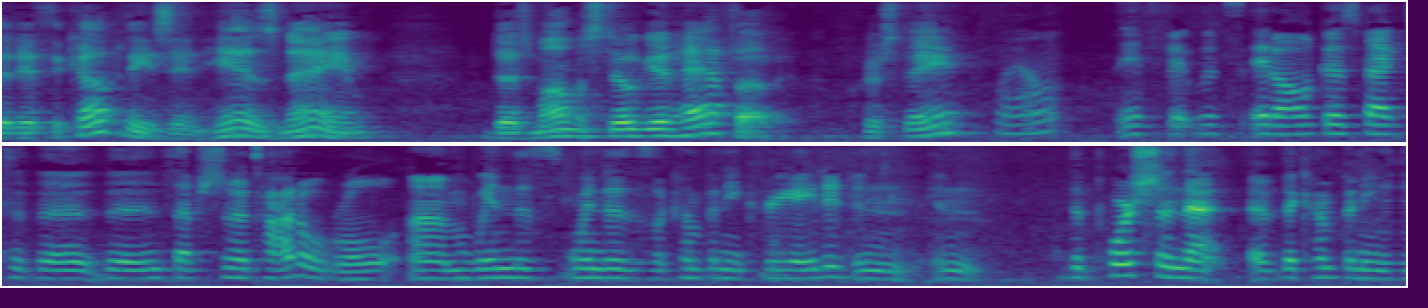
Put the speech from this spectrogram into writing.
that if the company's in his name, does Mama still get half of it? Christine? Well, if it was, it all goes back to the, the inception of title rule. Um, when does when does the company created, and, and the portion that of the company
